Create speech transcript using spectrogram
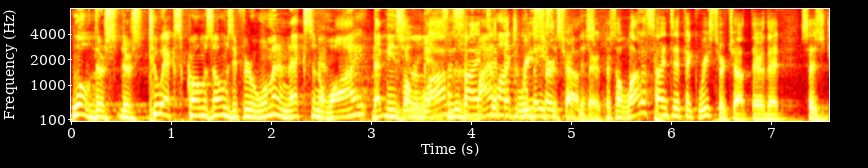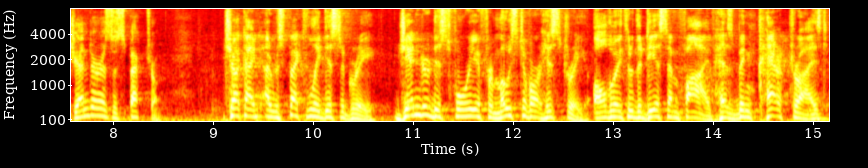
well, there's there's two X chromosomes if you're a woman, an X and a Y. That means There's you're a a man. lot of there's a scientific research out there. There's a lot of scientific research out there that says gender is a spectrum. Chuck, I, I respectfully disagree. Gender dysphoria for most of our history, all the way through the DSM-5, has been characterized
